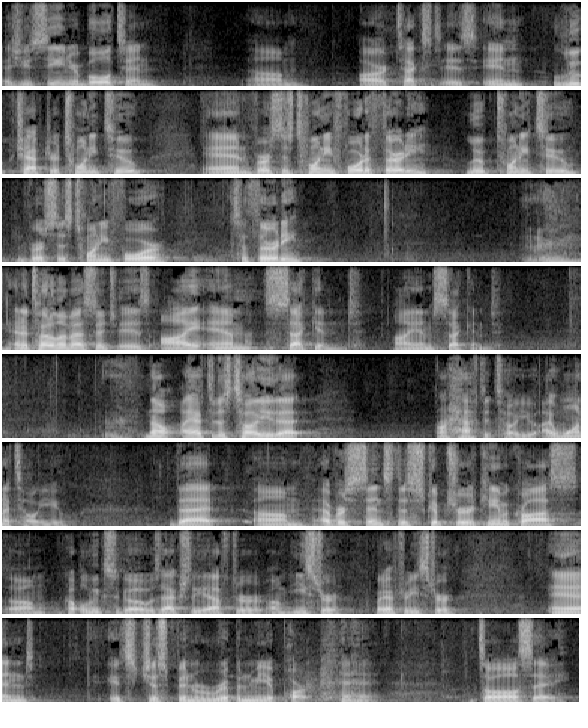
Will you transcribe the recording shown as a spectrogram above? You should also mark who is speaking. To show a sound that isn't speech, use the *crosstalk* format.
Speaker 1: as you see in your bulletin, um, our text is in Luke chapter 22 and verses 24 to 30. Luke 22, verses 24 to 30. *clears throat* And the title of my message is I Am Second. I Am Second. Now, I have to just tell you that, I don't have to tell you, I want to tell you that um, ever since this scripture came across um, a couple of weeks ago, it was actually after um, Easter, right after Easter, and it's just been ripping me apart. *laughs* That's all I'll say.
